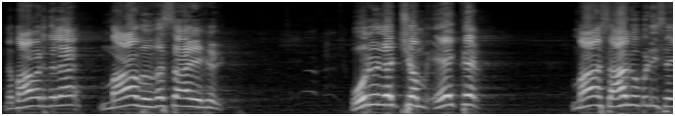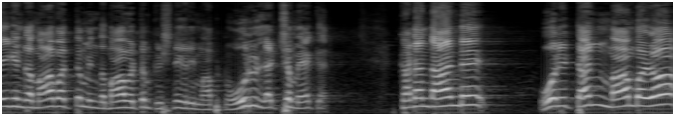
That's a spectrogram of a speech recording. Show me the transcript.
இந்த மாவட்டத்தில் மா விவசாயிகள் ஒரு லட்சம் ஏக்கர் மா சாகுபடி செய்கின்ற மாவட்டம் இந்த மாவட்டம் கிருஷ்ணகிரி மாவட்டம். ஒரு லட்சம் ஏக்கர். கடந்த ஆண்டு ஒரு டன் மாம்பழம்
